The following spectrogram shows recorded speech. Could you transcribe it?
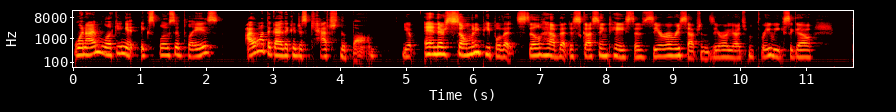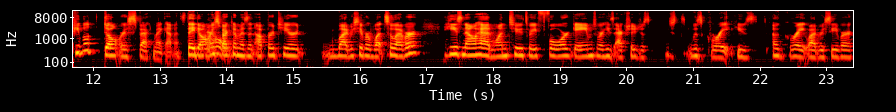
when I'm looking at explosive plays, I want the guy that can just catch the bomb. Yep. And there's so many people that still have that disgusting taste of zero receptions, zero yards from three weeks ago. People don't respect Mike Evans. They don't No. respect him as an upper tier wide receiver whatsoever. He's now had one, two, three, four games where he's actually just just was great. He was a great wide receiver.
